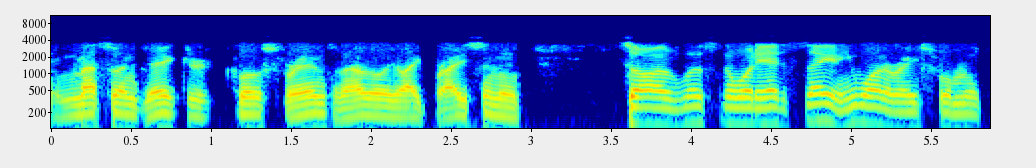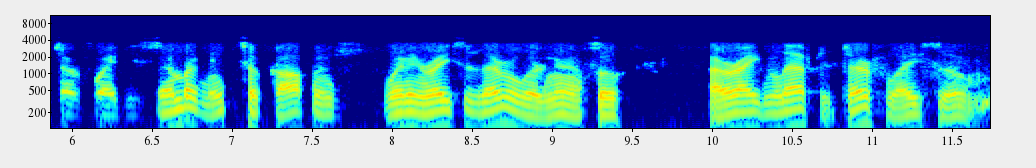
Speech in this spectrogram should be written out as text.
and my son Jake are close friends, and I really like Bryson. And so I listened to what he had to say, and he won a race for me at Turfway December, and he took off and winning races everywhere now. So I right and left at Turfway, so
